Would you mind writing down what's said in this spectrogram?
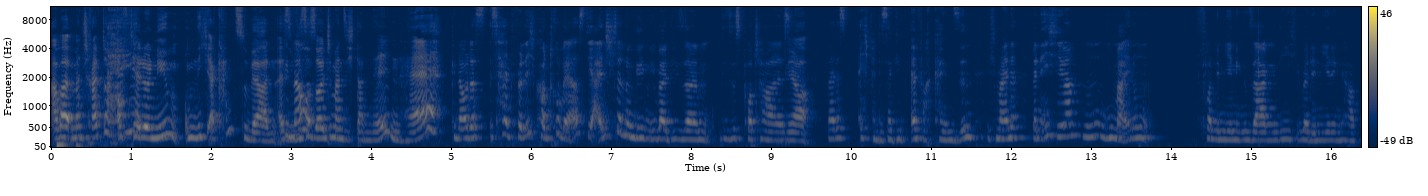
Aber man schreibt doch auf. Telonym, um nicht erkannt zu werden. Also Genau. wieso sollte man sich dann melden? Hä? Genau, das ist halt völlig kontrovers, die Einstellung gegenüber diesem, dieses Portals. Ja. Weil das, ich finde, das ergibt einfach keinen Sinn. Ich meine, wenn ich jemandem die Meinung von demjenigen sagen, die ich über denjenigen habe,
